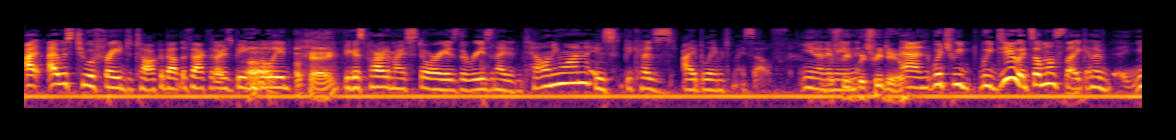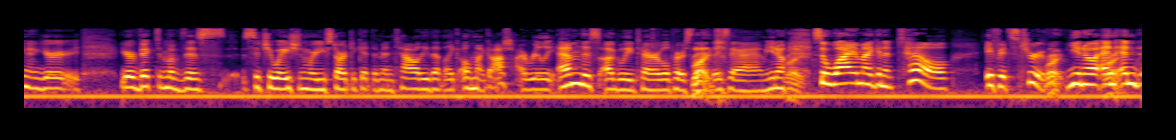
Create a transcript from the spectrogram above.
I, I was too afraid to talk about the fact that I was being Oh, bullied okay. because part of my story is the reason I didn't tell anyone is because I blamed myself you know what Which I we- mean which we do. and which we we do it's almost like in a uh, you know you're you're a victim of this situation where you start to get the mentality that like oh my gosh I really am this ugly terrible person Right. that they say I am you know Right. so why am I going to tell if it's true Right. you know and Right. and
